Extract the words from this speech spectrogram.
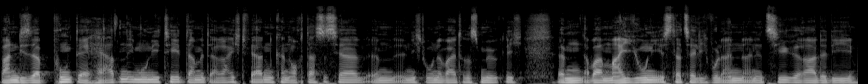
wann dieser Punkt der Herdenimmunität damit erreicht werden kann. Auch das ist ja ähm, nicht ohne weiteres möglich. Ähm, aber Mai, Juni ist tatsächlich wohl ein, eine Zielgerade, die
